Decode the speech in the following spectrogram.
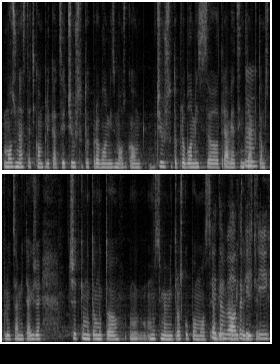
môžu nastať komplikácie, či už sú to problémy s mozgom, či už sú to problémy s uh, tráviacím mm. traktom, mm. s pľúcami, takže všetkému tomuto musíme mi trošku pomôcť. Je aby, tam veľa aby takých dieťa... tých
